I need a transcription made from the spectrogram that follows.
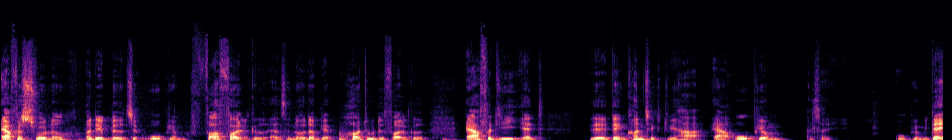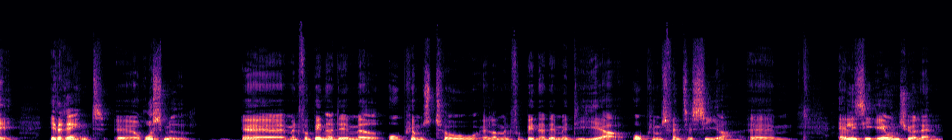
er forsvundet, og det er blevet til opium for folket, altså noget, der bliver påduttet folket, er fordi, at øh, den kontekst, vi har, er opium, altså opium i dag, et rent øh, rusmiddel. Øh, man forbinder det med opiumstog, eller man forbinder det med de her opiumsfantasier, øh, Alice i Eventyrland,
